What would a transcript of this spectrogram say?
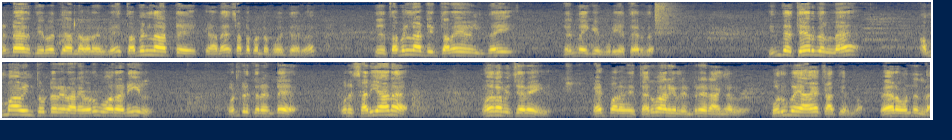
ரெண்டாயிரத்தி இருபத்தி ஆறுல வர இருக்கிறது தமிழ்நாட்டுக்கான சட்டமன்ற பொதுத் தேர்தல். இது தமிழ்நாட்டின் தலையெழுத்தை நிர்ணயிக்கக்கூடிய தேர்தல். இந்த தேர்தலில் அம்மாவின் தொண்டர்கள் அனைவரும் ஓர் அணியில் ஒன்று திரண்டு ஒரு சரியான முதலமைச்சரை வேட்பாளரை தருவார்கள் என்று நாங்கள் பொறுமையாக காத்திருந்தோம். வேற ஒன்றும் இல்லை.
